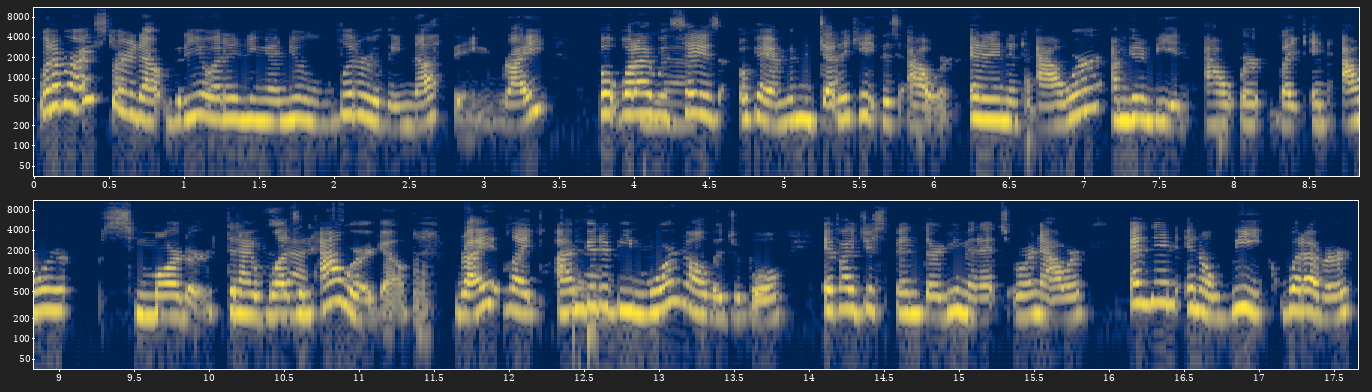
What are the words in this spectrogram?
whenever I started out video editing, I knew literally nothing, right? But what I would Yeah. say is, okay, I'm going to dedicate this hour. And in an hour, I'm going to be an hour, like an hour smarter than I was an hour ago, right? Like I'm Yeah. going to be more knowledgeable if I just spend 30 minutes or an hour. And then in a week, whatever,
